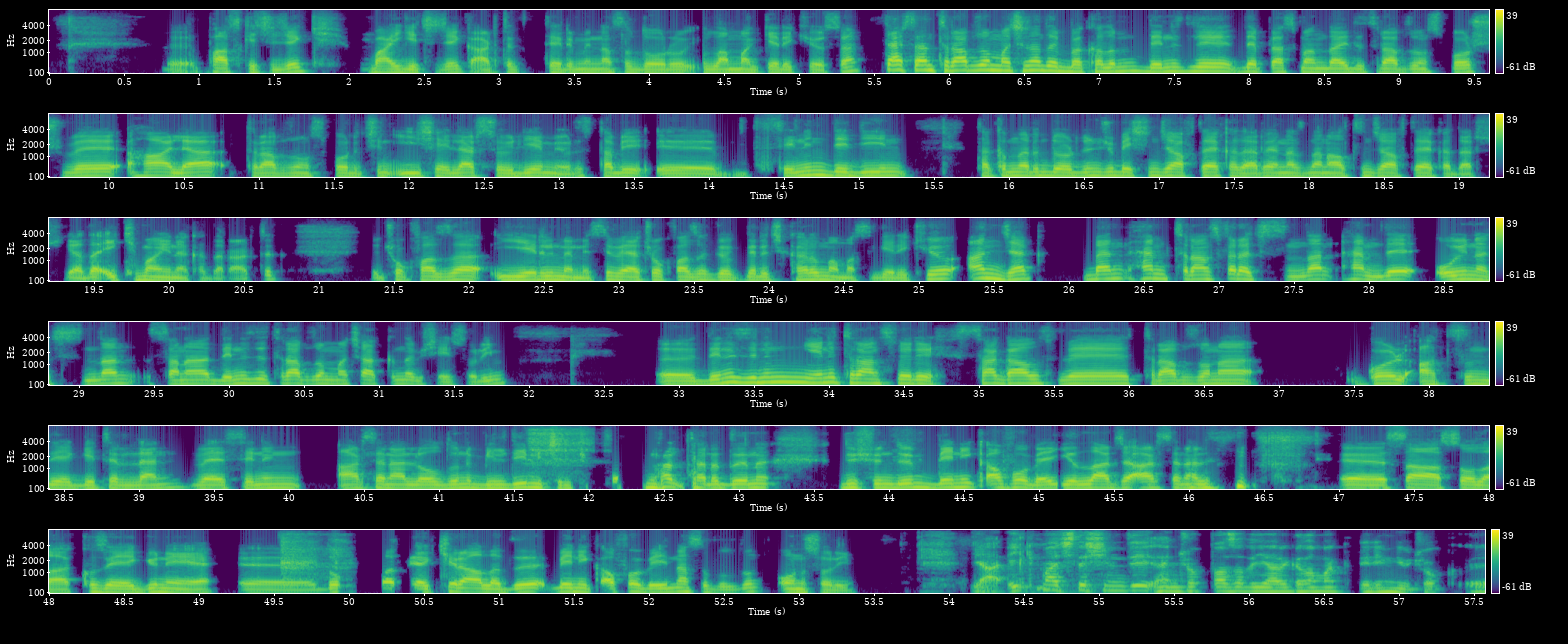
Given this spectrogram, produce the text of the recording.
pas geçecek, bay geçecek artık terimi nasıl doğru kullanmak gerekiyorsa. İstersen Trabzon maçına da bir bakalım. Denizli deplasmandaydı Trabzonspor ve hala Trabzonspor için iyi şeyler söyleyemiyoruz. Tabii e, senin dediğin takımların dördüncü, beşinci haftaya kadar en azından altıncı haftaya kadar ya da Ekim ayına kadar artık çok fazla yerilmemesi veya çok fazla göklere çıkarılmaması gerekiyor. Ancak ben hem transfer açısından hem de oyun açısından sana Denizli Trabzon maçı hakkında bir şey sorayım. Ee, Denizli'nin yeni transferi Sagal ve Trabzon'a gol atsın diye getirilen ve senin Arsenal'li olduğunu bildiğim için tanıdığını düşündüğüm Benik Afobe yıllarca Arsenal'in e, sağa sola kuzeye güneye e, doğu batıya kiraladığı Benik Afobe'yi nasıl buldun onu sorayım. Ya ilk maçta şimdi hani çok fazla da yargılamak dediğim gibi çok e,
